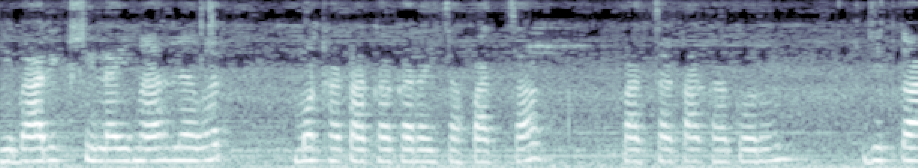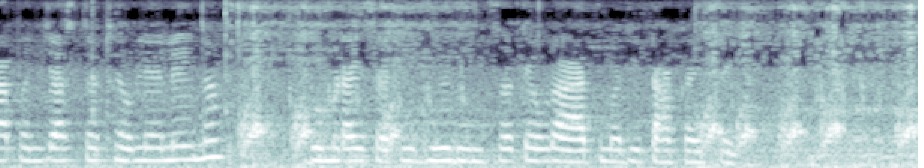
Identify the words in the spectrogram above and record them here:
ही बारीक शिलाई मारल्यावर मोठा टाका करायचा पाचचा. पाचचा टाका करून जितका आपण जास्त ठेवलेलं आहे ना दुमडाईसाठी दीड इंच तेवढं आतमध्ये टाकायचं आहे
